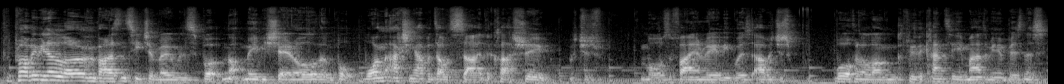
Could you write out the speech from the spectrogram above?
There've probably been a lot of embarrassing teacher moments, but not maybe share all of them. But one that actually happened outside the classroom, which was mortifying really, was I was just walking along through the canteen, minding my own business,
